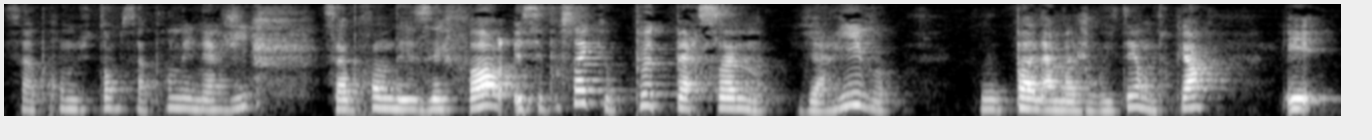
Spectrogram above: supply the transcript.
Ça prend du temps, ça prend de l'énergie, ça prend des efforts. Et c'est pour ça que peu de personnes y arrivent, ou pas la majorité en tout cas. Et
